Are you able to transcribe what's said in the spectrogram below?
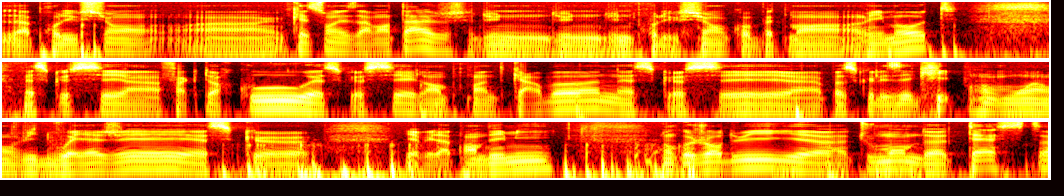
la production, euh, quels sont les avantages d'une production complètement remote? Est-ce que c'est un facteur coût? Est-ce que c'est l'empreinte carbone? Est-ce que c'est parce que les équipes ont moins envie de voyager? Est-ce qu'il y avait la pandémie? Donc aujourd'hui, tout le monde teste,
